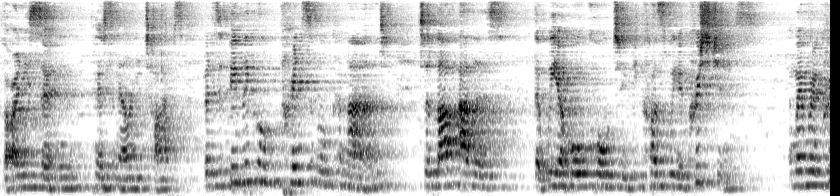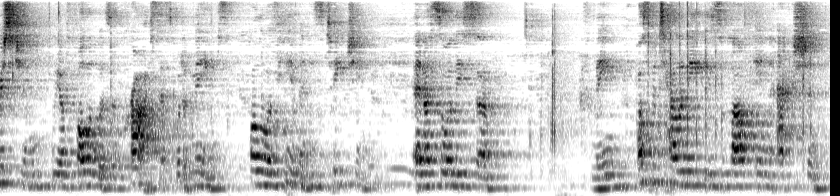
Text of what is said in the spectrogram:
for only certain personality types, but it's a biblical principle command to love others that we are all called to because we are Christians. And when we're a Christian, we are followers of Christ. That's what it means. Follow of Him and His teaching. And I saw this um, meme. Hospitality is love in action.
